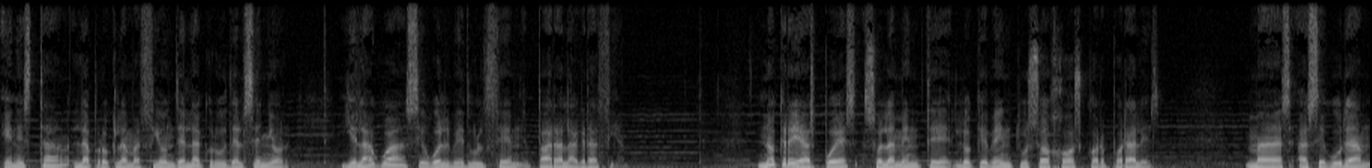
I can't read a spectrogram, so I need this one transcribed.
en esta la proclamación de la cruz del Señor, y el agua se vuelve dulce para la gracia. No creas, pues, solamente lo que ven tus ojos corporales, mas asegura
